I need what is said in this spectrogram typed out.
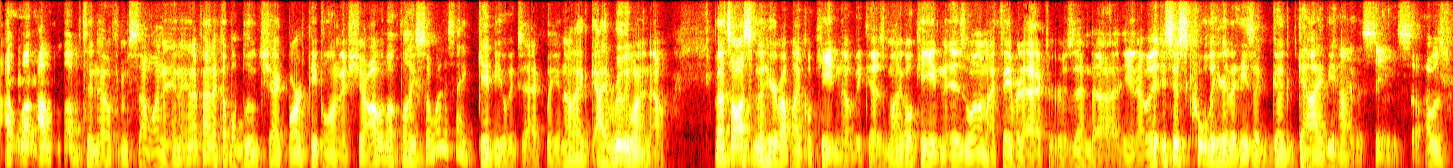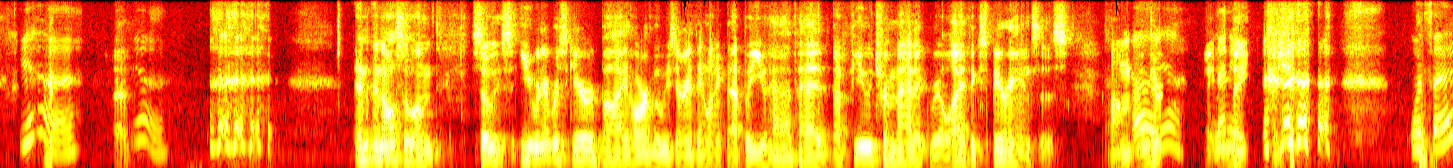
I, lo- I would love to know from someone, and, and I've had a couple blue check mark people on this show. I would love to, like, so what does that give you exactly? You know, I, I really want to know. But that's awesome to hear about Michael Keaton, though, because Michael Keaton is one of my favorite actors, and uh, you know, it's just cool to hear that he's a good guy behind the scenes. So I was, yeah, uh, yeah. and and also, um, so you were never scared by horror movies or anything like that, but you have had a few traumatic real life experiences. Um, oh yeah, many. What's that?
